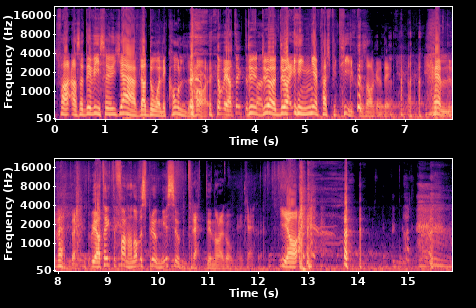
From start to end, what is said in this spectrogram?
Fan, alltså det visar hur jävla dålig koll du har. Ja, men jag tänkte, Du, fan, du, har, du har inget perspektiv på saker och ting. Helvete. men jag tänkte fan han har väl sprungit sub 30 några gånger kanske. Ja.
